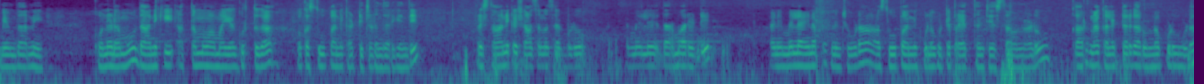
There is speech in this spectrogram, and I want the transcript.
మేము దాన్ని కొనడము. దానికి అత్తమ్మ మామయ్య గుర్తుగా ఒక స్తూపాన్ని కట్టించడం జరిగింది. మరి స్థానిక శాసనసభ్యుడు ఎమ్మెల్యే ధర్మారెడ్డి ఆయన ఎమ్మెల్యే అయినప్పటి నుంచి కూడా ఆ స్థూపాన్ని కూలగొట్టే ప్రయత్నం చేస్తూ ఉన్నాడు. కరుణ కలెక్టర్ గారు ఉన్నప్పుడు కూడా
